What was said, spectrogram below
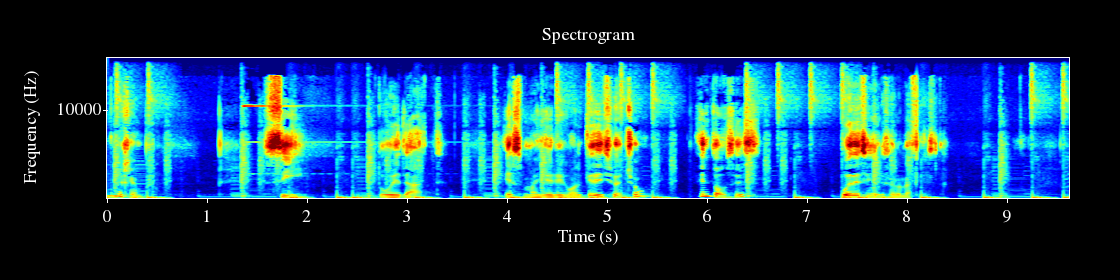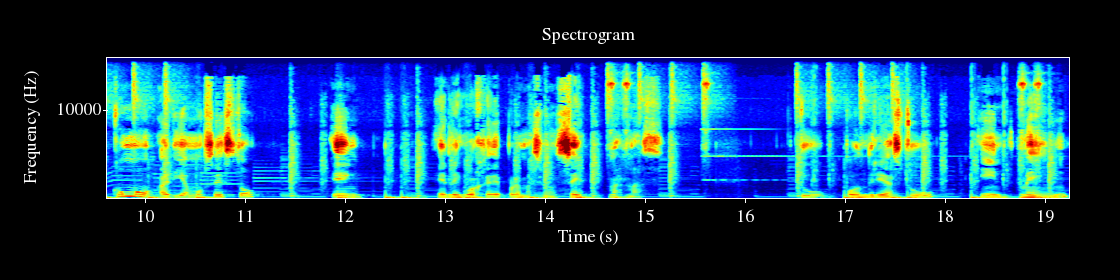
Un ejemplo. Si tu edad es mayor o igual que 18, entonces puedes ingresar a la fiesta. ¿Cómo haríamos esto en el lenguaje de programación C++? Tú pondrías tu int main,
